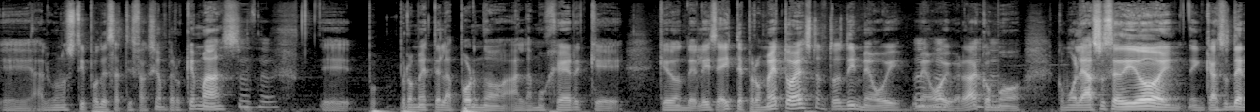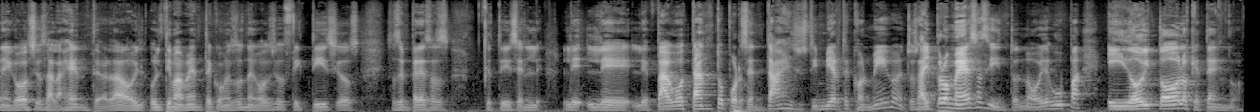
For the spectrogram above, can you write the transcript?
eh, algunos tipos de satisfacción, pero ¿qué más promete la porno a la mujer que, que donde le dice, hey, te prometo esto, entonces dime hoy, me voy, ¿verdad? Como como le ha sucedido en, en, casos de negocios a la gente, ¿verdad? últimamente con esos negocios ficticios, esas empresas que te dicen, le, le, le, pago tanto porcentaje si usted invierte conmigo, entonces hay promesas y entonces me voy de jupa y doy todo lo que tengo.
